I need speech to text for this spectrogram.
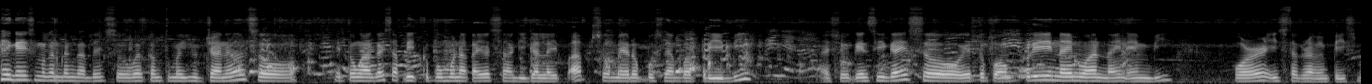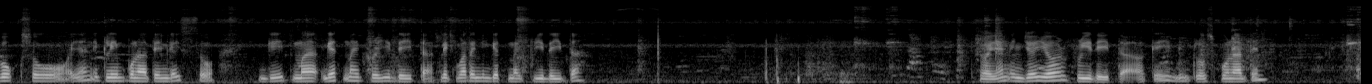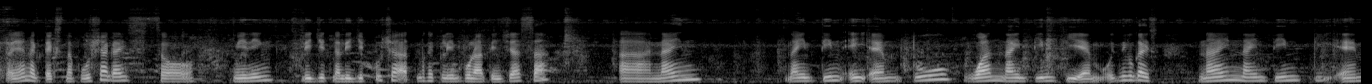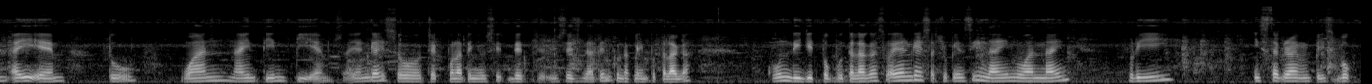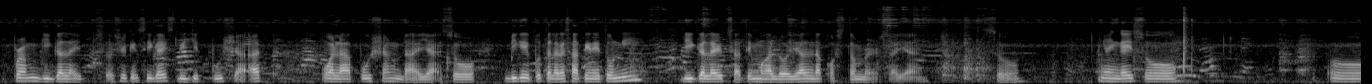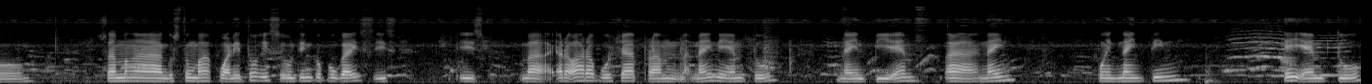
Hey guys, magandang gabi. So, welcome to my YouTube channel. So, ito nga guys, update ko po muna kayo sa Giga Life app. So, meron po silang pa freebie. As you can see guys, so ito po ang free 919 MB for Instagram and Facebook. So, ayan, i-claim po natin guys. So, get my, get my free data. Click natin yung get my free data. So, ayan, enjoy your free data. Okay, then close po natin. So, ayan, nag-text na po siya, guys. So, meaning, legit na legit po siya at makiklaim po natin siya sa ah, 9.19 a.m. to 1.19 p.m. Ulitin ko, guys. 9.19 p.m. a.m. to 1.19 p.m. So, ayan, guys. So, check po natin yung usage, natin kung na-claim po talaga. Kung legit po po talaga. So, ayan, guys. As you can see, 919 free Instagram and Facebook from Gigalife. So as you can see guys, legit po siya at wala po siyang daya. So bigay po talaga sa atin ito ni Gigalife sa ating mga loyal na customers. Ayan. So ayan guys, so oh, sa mga gustong makakuha nito is ulitin ko po guys is is araw-araw po siya from 9 AM to 9 PM ah 9.19 AM to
